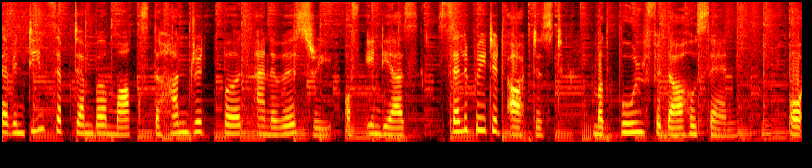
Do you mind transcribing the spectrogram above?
17th September marks the 100th birth anniversary of India's celebrated artist Maqbool Fida Hussain or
